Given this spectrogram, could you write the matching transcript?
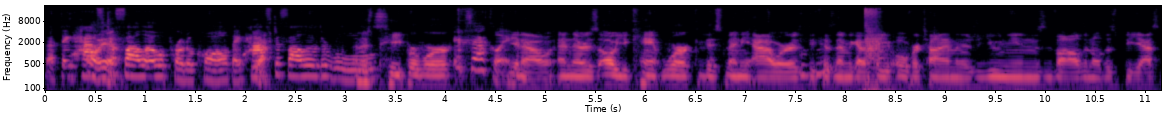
that they have Oh, yeah. to follow a protocol. They have Yeah. to follow the And there's rules. paperwork. Exactly. you know, and there's oh you can't work this many hours Mm-hmm. because then we got to pay you overtime and there's unions involved and all this BS.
